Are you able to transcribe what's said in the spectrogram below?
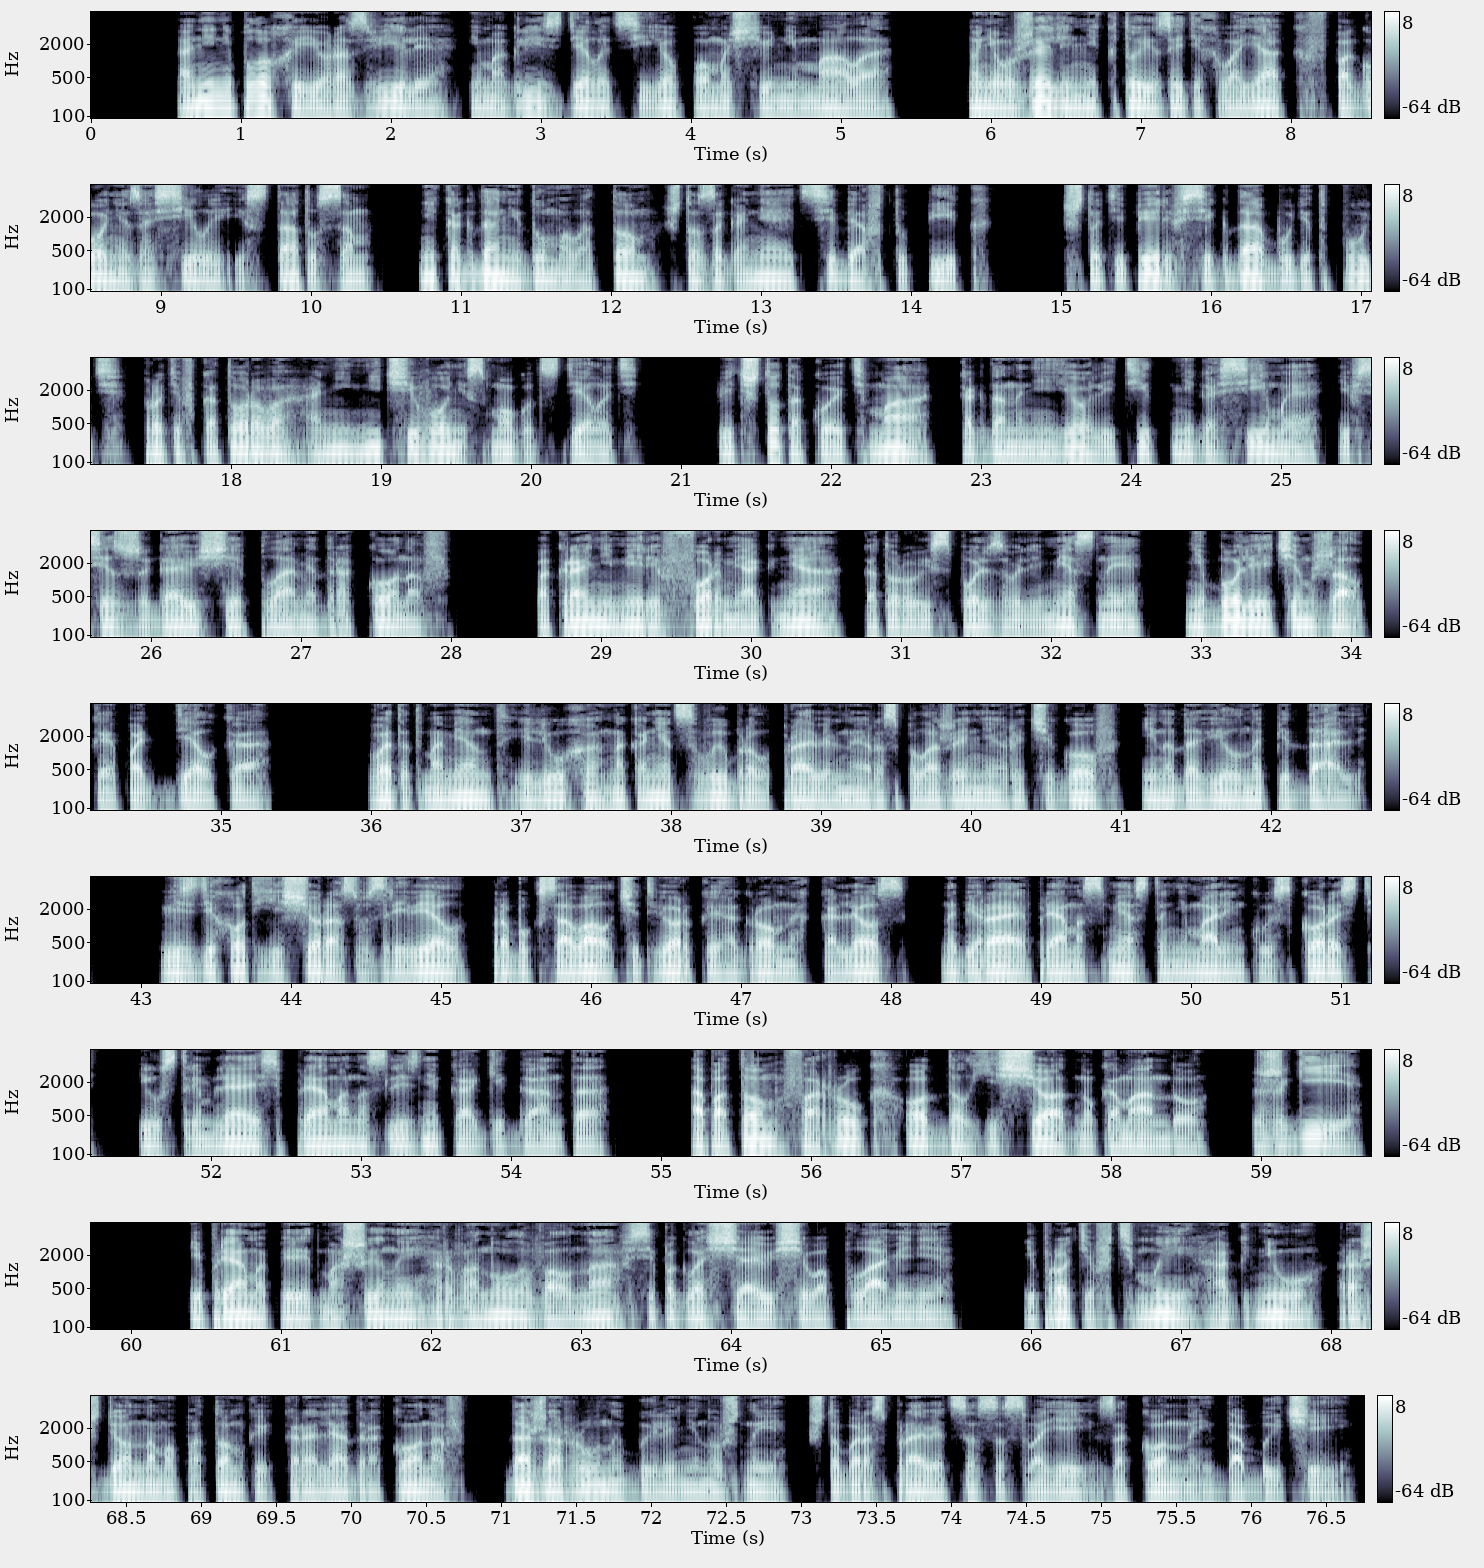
Они неплохо ее развили и могли сделать с ее помощью немало. Но неужели никто из этих вояк в погоне за силой и статусом никогда не думал о том, что загоняет себя в тупик, что теперь всегда будет путь, против которого они ничего не смогут сделать? Ведь что такое тьма, когда на нее летит негасимое и все сжигающее пламя драконов? По крайней мере, в форме огня, которую использовали местные, не более чем жалкая подделка. В этот момент Илюха наконец выбрал правильное расположение рычагов и надавил на педаль. Вездеход еще раз взревел, пробуксовал четверкой огромных колес, набирая прямо с места немаленькую скорость и устремляясь прямо на слизняка гиганта. А потом Фарук отдал еще одну команду «Жги!» И прямо перед машиной рванула волна всепоглощающего пламени и против тьмы, огню, рожденному потомкой короля драконов, даже руны были не нужны, чтобы расправиться со своей законной добычей.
